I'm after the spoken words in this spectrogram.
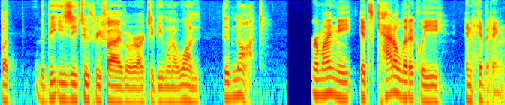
but the BEZ235 or RTB101 did not. Remind me, it's catalytically inhibiting.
